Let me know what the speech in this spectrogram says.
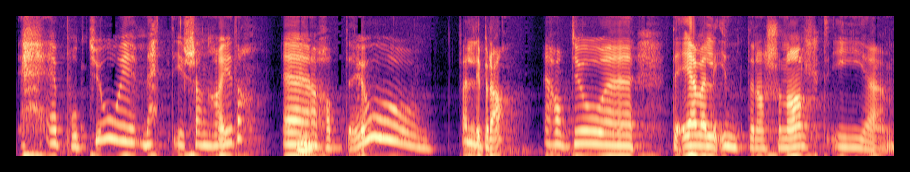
Jeg bodde jo i, midt i Shanghai, da. Jeg hadde jo veldig bra. Jeg hadde jo eh, Det er veldig internasjonalt i eh,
